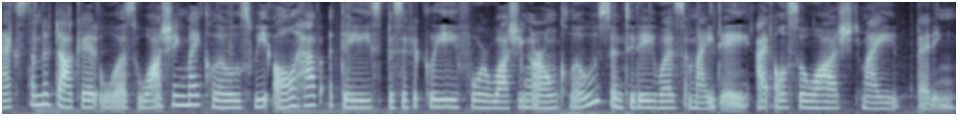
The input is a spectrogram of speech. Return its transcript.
Next on the docket was washing my clothes. We all have a day specifically for washing our own clothes, and today was my day. I also washed my bedding.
